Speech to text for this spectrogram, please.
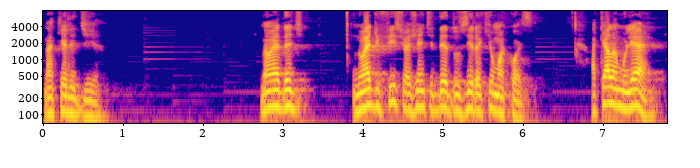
naquele dia. Não é de, não é difícil a gente deduzir aqui uma coisa. Aquela mulher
